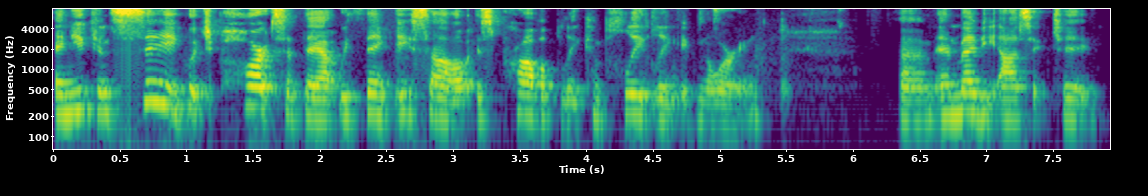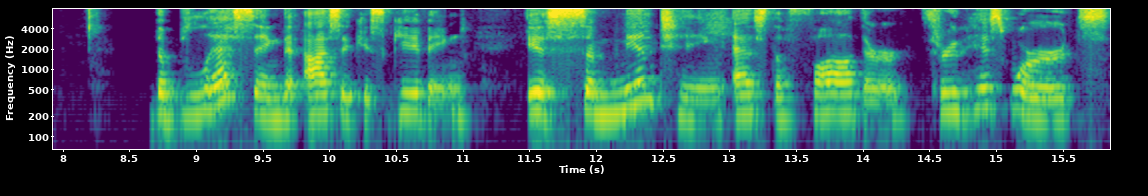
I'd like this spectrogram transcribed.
And you can see which parts of that we think Esau is probably completely ignoring, um, and maybe Isaac too. The blessing that Isaac is giving is cementing as the father through his words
